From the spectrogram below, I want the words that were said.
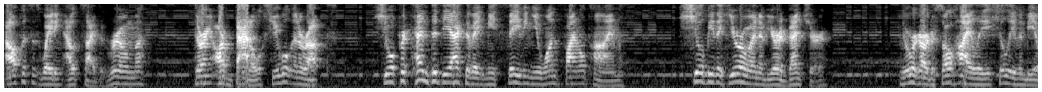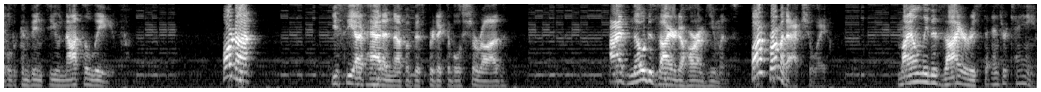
Alphys is waiting outside the room. During our battle, she will interrupt. She will pretend to deactivate me, saving you one final time. She'll be the heroine of your adventure. You'll regard her so highly, she'll even be able to convince you not to leave. Or not. You see, I've had enough of this predictable charade. I've no desire to harm humans. Far from it, actually. My only desire is to entertain.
